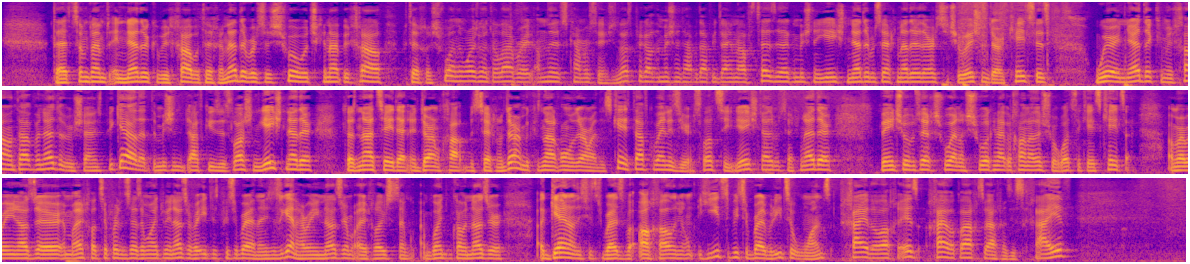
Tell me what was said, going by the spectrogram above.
that sometimes a nether could be Chal but a nether versus Shvur which cannot be Chal but a Shvur and the Gemara is going to elaborate on this conversation. Let's pick up the Mishnah top of Dafi Daim says the Mishnah Yesh Nether B'Sech Nether. There are situations, there are cases where Nether can be on top of Nether. Rishayim speak out that the Mishnah Daf uses Lashon Yesh Nether does not say that Nedarim Chap B'Sech Nedarim because not only Nedarim in this case Daf is here. So let's see Yesh Nether B'Sech Nether. Vein Shua B'Sech Shua and a Shua cannot be Chal Nether Shua. What's the case? Ketzah. Amar Reini Nazar and Michael. A person says I want to be Nazar if I eat this piece of bread, and then he says again Harini Nazar Michael. He says I'm going to become a Nazar again on this piece of bread. He eats a piece of bread but eats it once. Chayiv the is Chayiv Klach He's Chayiv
